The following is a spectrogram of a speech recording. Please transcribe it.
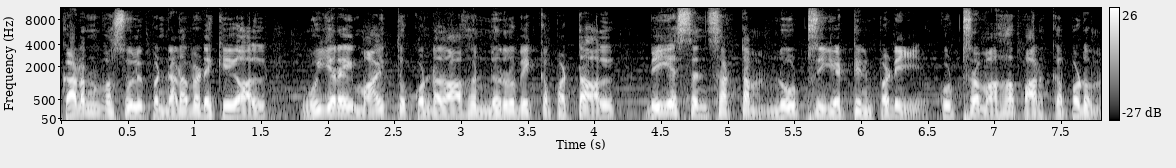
கடன் வசூலிப்பு நடவடிக்கையால் உயிரை மாய்த்து கொண்டதாக நிரூபிக்கப்பட்டால் பிஎஸ்என் சட்டம் நூற்றி எட்டின் படி குற்றமாக பார்க்கப்படும்.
